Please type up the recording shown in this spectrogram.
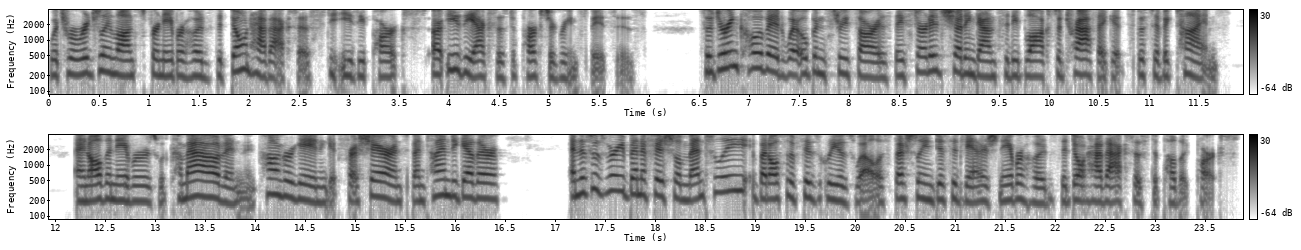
which were originally launched for neighborhoods that don't have access to easy parks or easy access to parks or green spaces. So during COVID, what open streets are is they started shutting down city blocks to traffic at specific times. And all the neighbors would come out and, and congregate and get fresh air and spend time together. And this was very beneficial mentally, but also physically as well, especially in disadvantaged neighborhoods that don't have access to public parks.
